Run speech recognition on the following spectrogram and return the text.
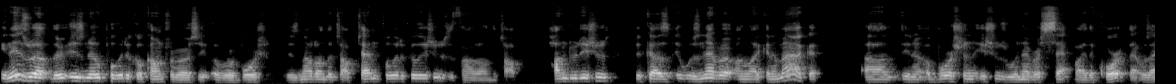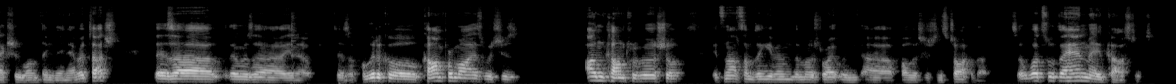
in Israel, there is no political controversy over abortion. It is not on the top 10 political issues. It's not on the top 100 issues because it was never, unlike in America, uh, you know, abortion issues were never set by the court. That was actually one thing they never touched. There's a, there was a, you know, there's a political compromise, which is uncontroversial. It's not something even the most right wing uh, politicians talk about. So what's with the handmade costumes?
